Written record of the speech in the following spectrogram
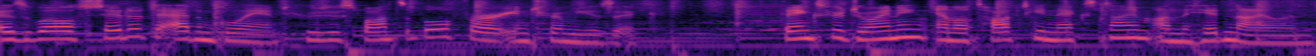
As well, shout out to Adam Glant, who's responsible for our intro music. Thanks for joining, and I'll talk to you next time on The Hidden Island.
